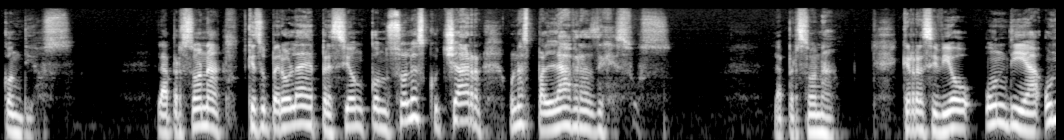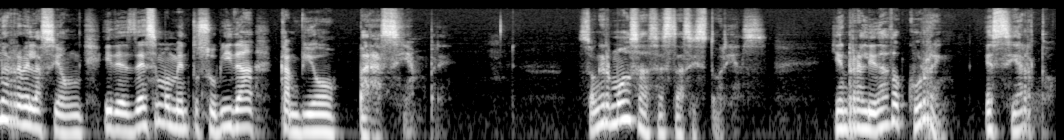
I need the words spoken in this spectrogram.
con Dios. La persona que superó la depresión con solo escuchar unas palabras de Jesús. La persona que recibió un día una revelación y desde ese momento su vida cambió para siempre. Son hermosas estas historias y en realidad ocurren, es cierto.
